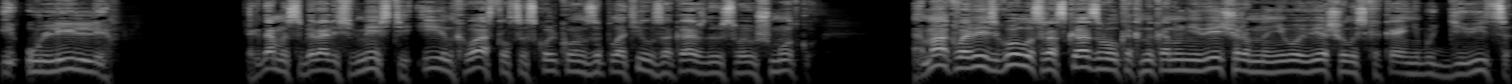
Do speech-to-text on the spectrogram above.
и «У Лилли». Когда мы собирались вместе, Иэн хвастался, сколько он заплатил за каждую свою шмотку. А Мак во весь голос рассказывал, как накануне вечером на него вешалась какая-нибудь девица.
